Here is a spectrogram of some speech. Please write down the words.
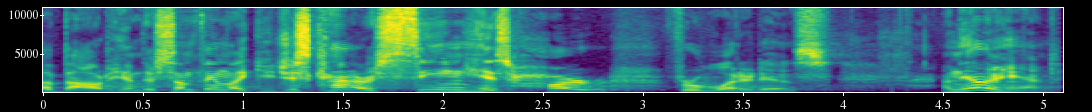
about him. There's something like you just kind of are seeing his heart for what it is. On the other hand,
